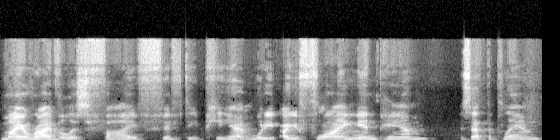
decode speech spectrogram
my arrival is 5:50 p.m. What are you are you flying in, Pam? Is that the plan?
